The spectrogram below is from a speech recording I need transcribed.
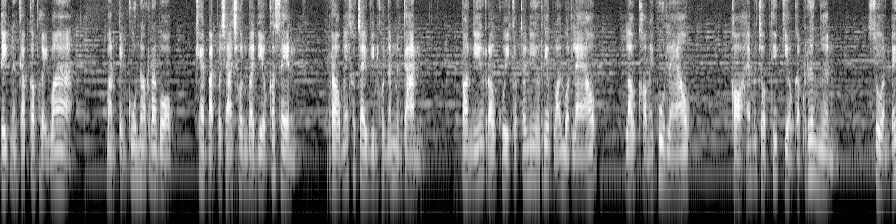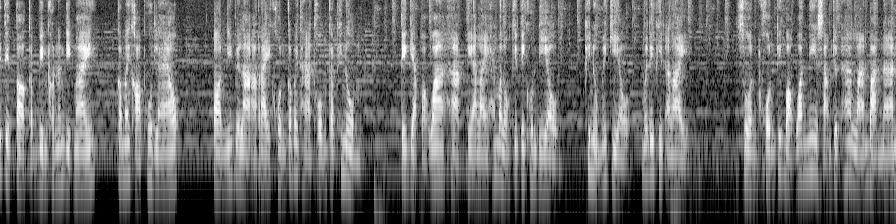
ติ๊กนะครับก็เผยว่ามันเป็นกู้นอกระบบ แค่บัตรประชาชนใบเดียวก็เซ็น เราไม่เข้าใจวินคนนั้นเหมือนกัน ตอนนี้เราคุยกับเจ้าหนี้เรียบร้อยหมดแล้ว เราขอไม่พูดแล้ว ขอให้มันจบที่เกี่ยวกับเรื่องเงิน ส่วนได้ติดต่อกับวินคนนั้นอีกไหม ก็ไม่ขอพูดแล้ว ตอนนี้เวลาอะไรคนก็ไปถาโถมกับพี่หนุ่ม ติ๊กอยากบอกว่าหากมีอะไรให้มาลงที่ติ๊กคนเดียว พี่หนุ่มไม่เกี่ยวไม่ได้ผิดอะไร ส่วนคนที่บอกว่าหนี้ 3.5 ล้านบาทนั้น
